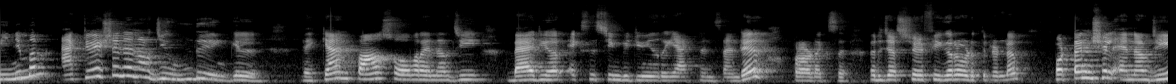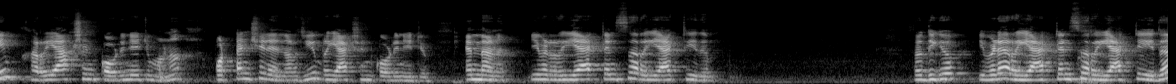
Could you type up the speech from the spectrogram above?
മിനിമം ആക്ടിവേഷൻ എനർജി ഉണ്ട് എങ്കിൽ they can pass over energy barrier existing between reactants and products ഒരു ജസ്റ്റ് ഒരു ഫിഗർ കൊടുത്തിട്ടുണ്ട്. പൊട്ടൻഷ്യൽ എനർജിയും റിയാക്ഷൻ കോർഡിനേറ്റുമാണ് പൊട്ടൻഷ്യൽ എനർജിയും റിയാക്ഷൻ കോർഡിനേറ്റും എന്താണ്? ഇവിടെ റിയാക്ടൻസ് റിയാക്ട് ചെയ്ത്. ശ്രദ്ധിക്കൂ. ഇവിടെ റിയാക്റ്റൻസ് റിയാക്ട് ചെയ്ത്.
